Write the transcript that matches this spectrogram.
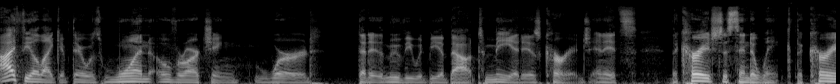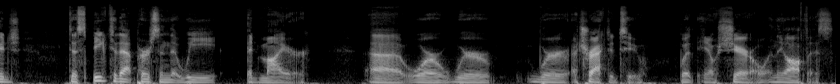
I feel like if there was one overarching word that the movie would be about, to me, it is courage, and it's the courage to send a wink, the courage to speak to that person that we admire uh, or we're we're attracted to. But you know, Cheryl in the office,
